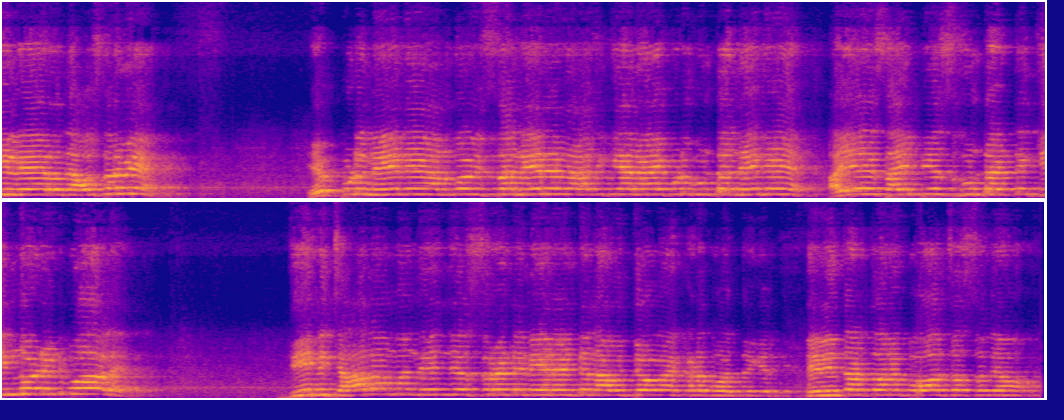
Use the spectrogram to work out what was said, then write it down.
లేయర్ అది అవసరమే. ఎప్పుడు నేనే అనుభవిస్తా నేనే రాజకీయ నాయకుడు ఉంటా నేనే ఐఏఎస్ ఐపీఎస్ ఉంటా అంటే కిందోడు ఎండిపోవాలి దీన్ని చాలా మంది ఏం చేస్తారంటే నేనంటే నా ఉద్యోగం ఎక్కడ పోతుంది నేను ఇంతటితోనే పోవాల్సి వస్తుందేమో.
